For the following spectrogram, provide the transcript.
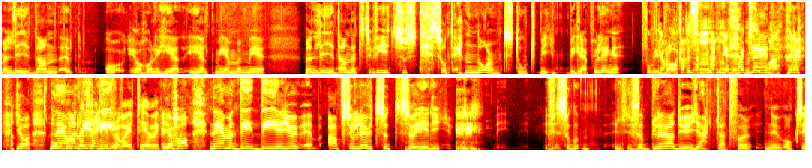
Men lidande, och jag håller helt, helt med, med, men lidandet är ett, så, det är ett sånt enormt stort begrepp. Hur länge får vi ja, prata. Ett par timmar. ja, nej, men det, länge för att vara i tv. Jaha, nej, men det, det är ju absolut så, så är det så, så blöder ju hjärtat för nu också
